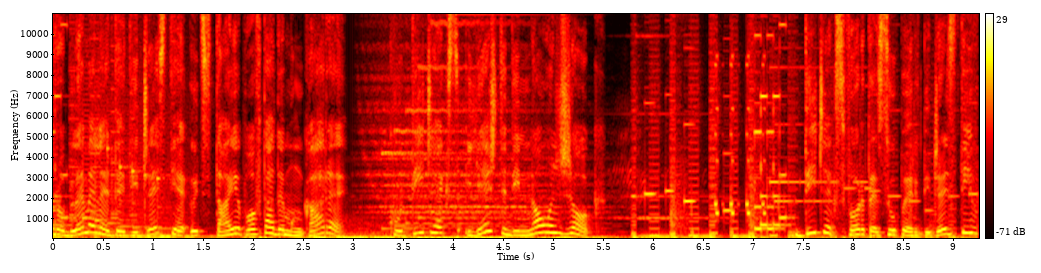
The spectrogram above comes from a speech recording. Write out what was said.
Problemele de digestie îți taie pofta de mâncare? Cu Digex ești din nou în joc! Digex Forte Super Digestiv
